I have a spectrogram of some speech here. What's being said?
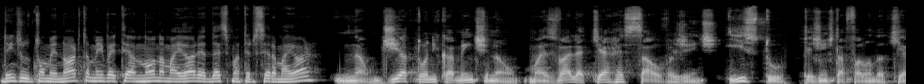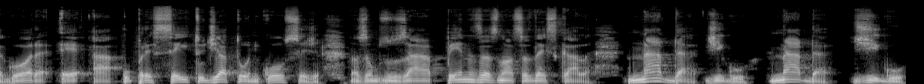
dentro do tom menor também vai ter a nona maior e a décima terceira maior? Não, diatonicamente não. Mas vale aqui a ressalva, gente. Isto que a gente está falando aqui agora é a, o preceito diatônico, ou seja, nós vamos usar apenas as nossas da escala. Nada, digo, nada, digo,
